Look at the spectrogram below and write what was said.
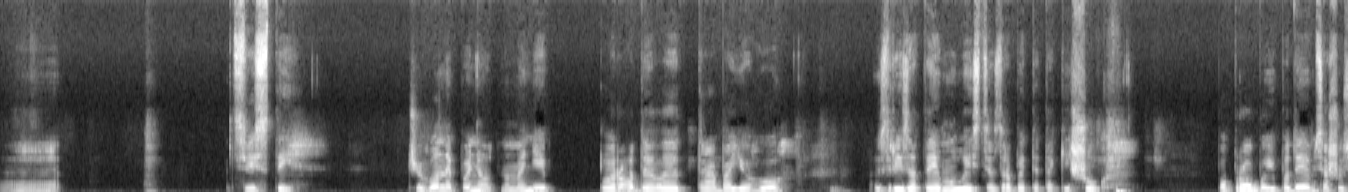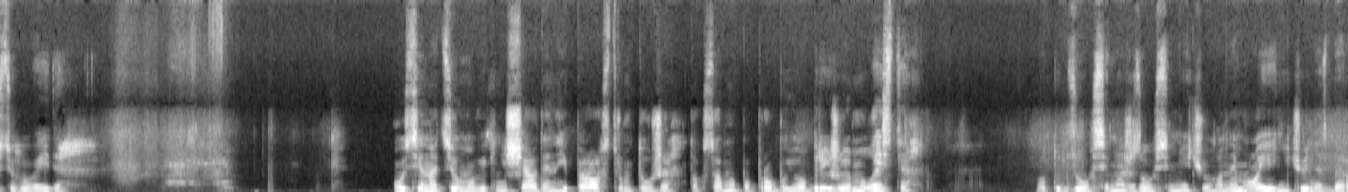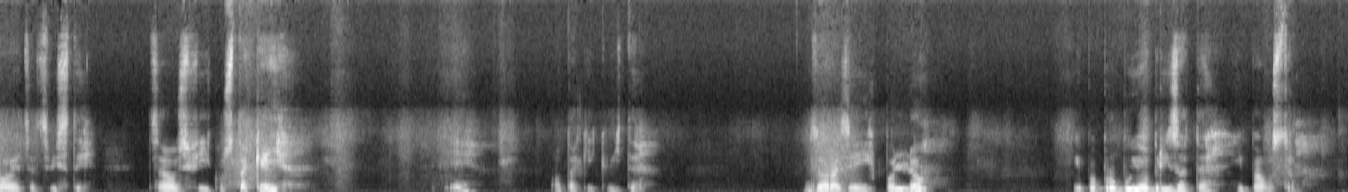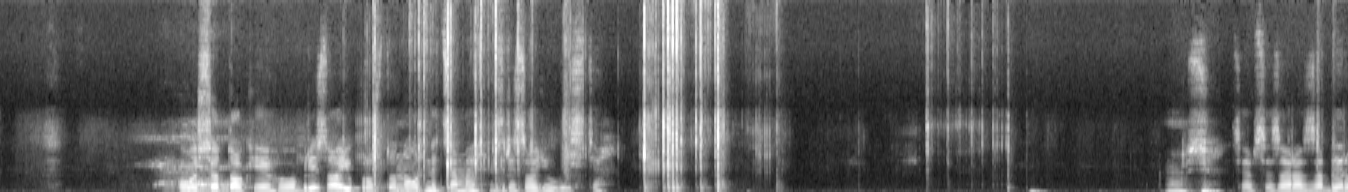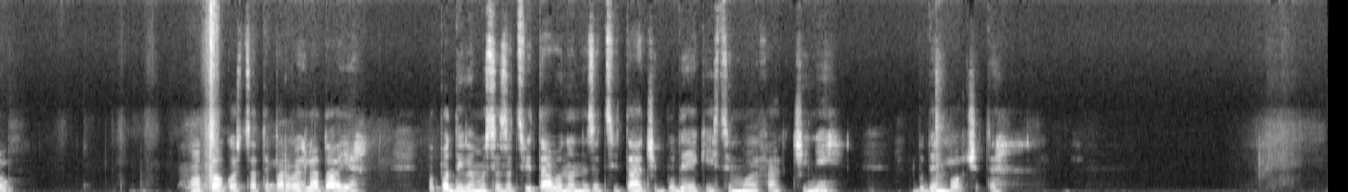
е, цвісти. Чого непонятно. Мені порадили, треба його зрізати йому листя, зробити такий шук. Попробую, подивимося, що з цього вийде. Ось і на цьому вікні ще один гіпеострум теж. Так само попробую обріжу йому листя. Бо тут зовсім аж зовсім нічого немає і нічого не збирається цвісти. Це ось фікус такий. І отакі квіти. Зараз я їх полю і попробую обрізати гіпеострум. Ось отак я його обрізаю, просто ножницями зрізаю листя. Ось, це все зараз заберу. Отак ось це тепер виглядає. Ну, подивимося, зацвіте, воно не зацвіте, чи буде якийсь цьому ефект, чи ні. Будемо бачити.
